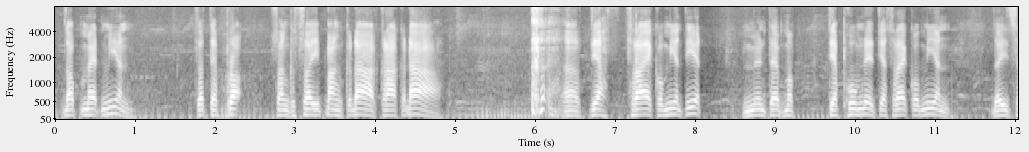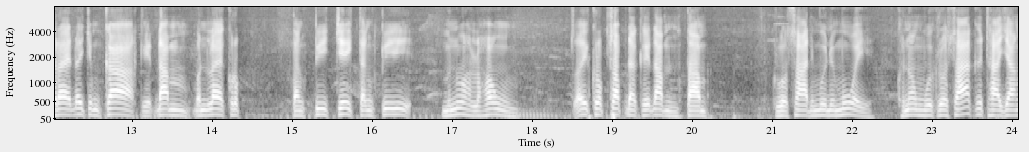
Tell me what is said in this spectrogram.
10ម៉ែត្រមានសុទ្ធតែប្រក់ សង្កសីបាំងក្តារក្រាក្តារអឺផ្ទះស្រែក៏មានទៀតមិនមែនតែមកផ្ទះភូមិទេផ្ទះស្រែក៏មានដីស្រែដីចំការគេដាំបន្លែគ្រប់តាំងពីចេកតាំងពីមនុស្សលហុងស្អីគ្រប់សពដែលគេដាំតាមគ្រួសារនីមួយៗក្នុងមួយគ្រួសារគឺថាយ៉ាង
